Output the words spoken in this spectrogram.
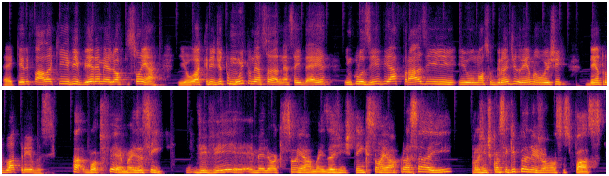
é, que ele fala que viver é melhor que sonhar. E eu acredito muito nessa, nessa ideia, inclusive é a frase e, e o nosso grande lema hoje dentro do Atreva-se. Ah, boto fé, mas assim, viver é melhor que sonhar, mas a gente tem que sonhar para sair, para a gente conseguir planejar nossos passos.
